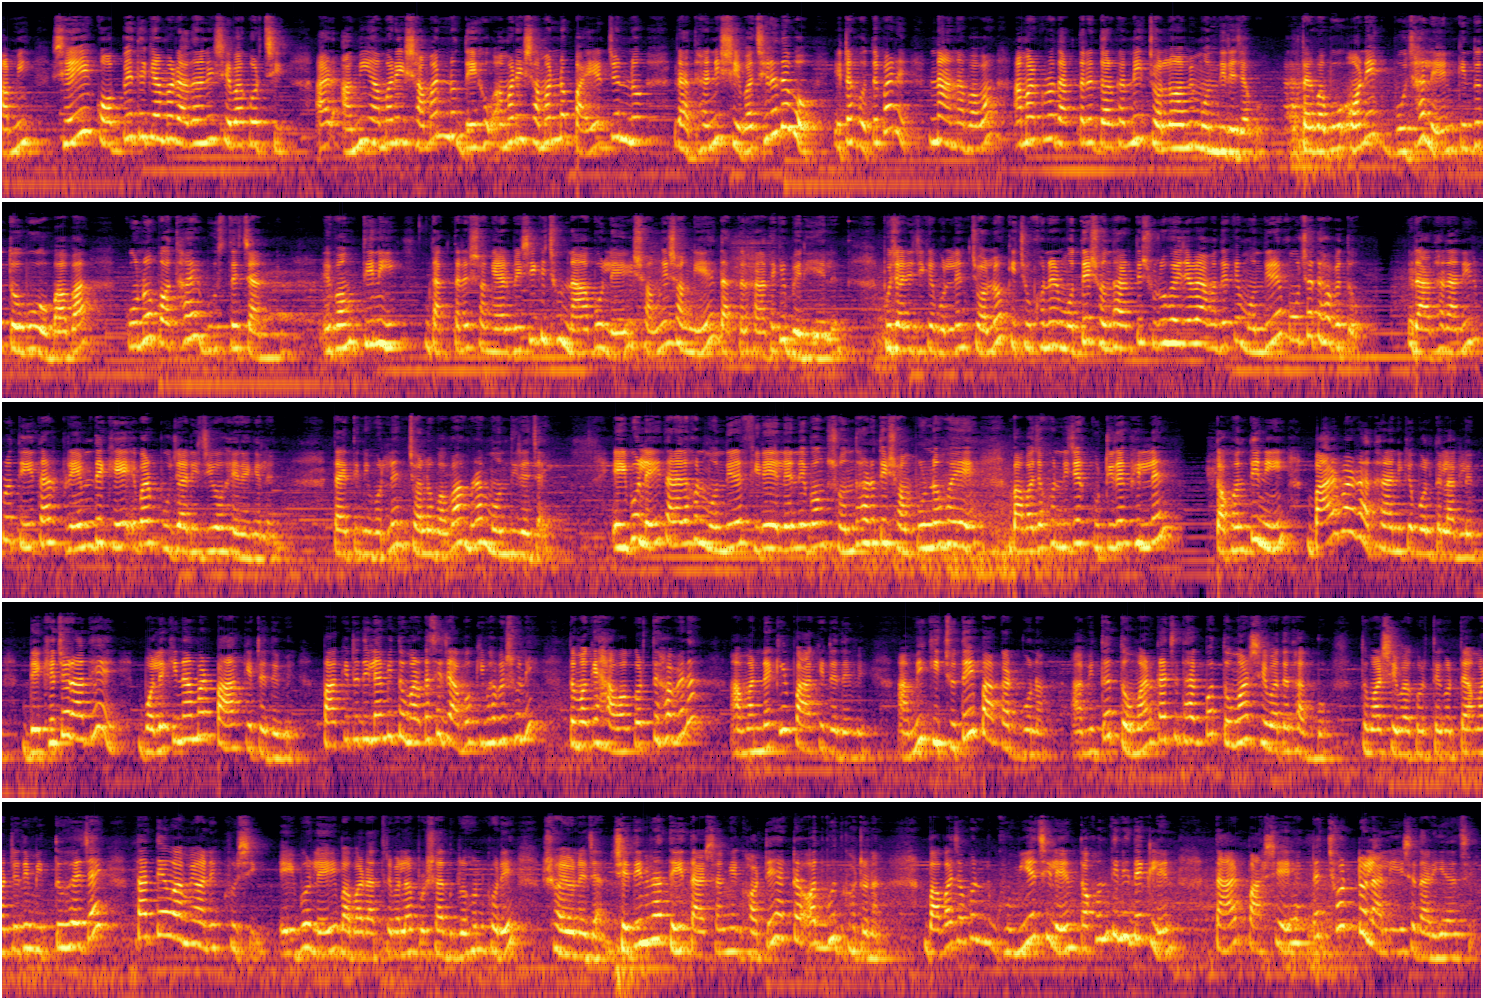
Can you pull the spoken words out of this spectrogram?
আমি সেই কব্বে থেকে আমার রাধারানীর সেবা করছি। আর আমি আমার এই সামান্য দেহ, আমার এই সামান্য পায়ের জন্য রাধারানীর সেবা ছেড়ে দেব? এটা হতে পারে? না না, বাবা, আমার কোনো ডাক্তারের দরকার নেই, চলো আমি মন্দিরে যাব। ডাক্তারবাবু অনেক বোঝালেন, কিন্তু তবুও বাবা কোনো কথাই বুঝতে চাননি। এবং তিনি ডাক্তারের সঙ্গে আর বেশি কিছু না বলে সঙ্গে সঙ্গে ডাক্তারখানা থেকে বেরিয়ে এলেন। পূজারীজিকে বললেন, চলো, কিছুক্ষণের মধ্যেই সন্ধ্যা আরতি শুরু হয়ে যাবে, আমাদেরকে মন্দিরে পৌঁছাতে হবে তো। রাধা রানীর প্রতি তার প্রেম দেখে এবার পূজারীজিও হেরে গেলেন। তাই তিনি বললেন, চলো বাবা, আমরা মন্দিরে যাই। এই বলেই তারা যখন মন্দিরে ফিরে এলেন এবং সন্ধ্যা আরতি সম্পূর্ণ হয়ে বাবা যখন নিজের কুটিরে ফিরলেন তখন তিনি বারবার রাধারানীকে বলতে লাগলেন, দেখেছ রাধে? বলে কিনা আমার পা কেটে দেবে। পা কেটে দিলে আমি তোমার কাছে যাব কীভাবে শুনি? তোমাকে হাওয়া করতে হবে না? আমার নাকি পা কেটে দেবে। আমি কিছুতেই পা কাটবো না। আমি তো তোমার কাছে থাকব, তোমার সেবাতে থাকব। তোমার সেবা করতে করতে আমার যদি মৃত্যু হয়ে যায়, তাতেও আমি অনেক খুশি। এই বলেই বাবা রাত্রেবেলা প্রসাদ গ্রহণ করে শয়নে যান। সেদিন রাতেই তার সঙ্গে ঘটে একটা অদ্ভুত ঘটনা। বাবা যখন ঘুমিয়েছিলেন, তখন তিনি দেখলেন তার পাশে একটা ছোট্ট লালি এসে দাঁড়িয়ে আছে।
